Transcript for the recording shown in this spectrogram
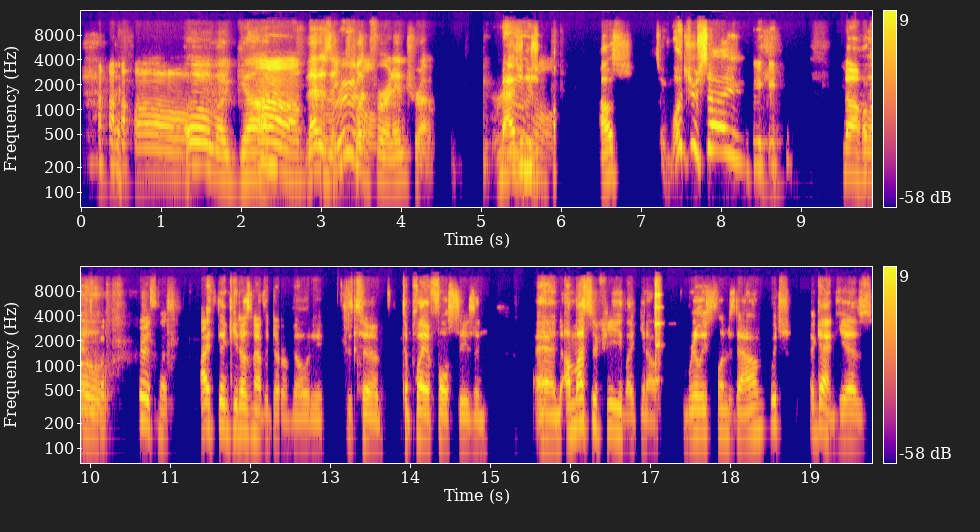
oh, my God. oh, that is a brutal. clip for an intro. Imagine he's- Brutal. I was like, what'd you say? No, okay. Whoa. Oh. But seriousness, I think he doesn't have the durability to, to to play a full season, and unless if he like you know really slims down, which again he has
